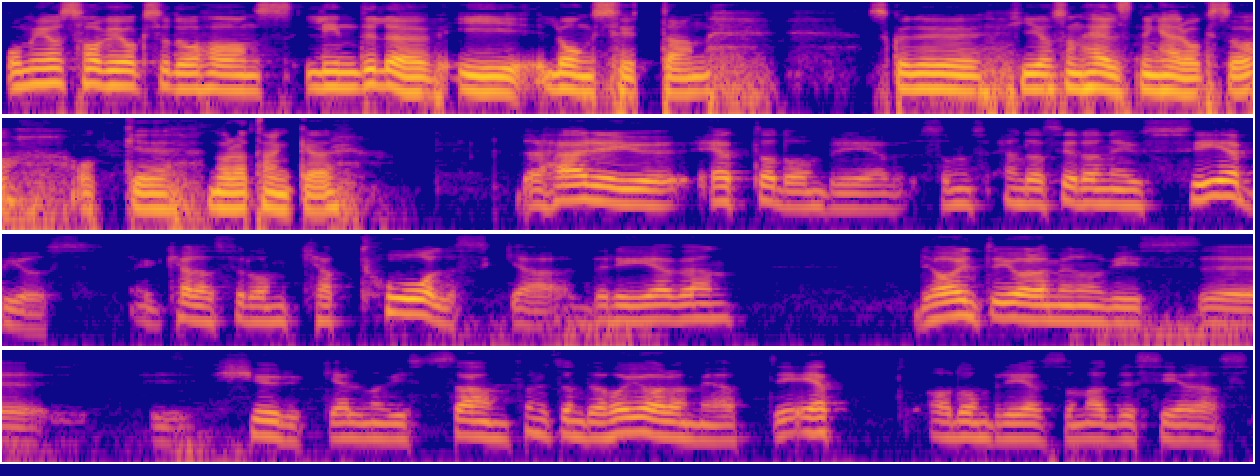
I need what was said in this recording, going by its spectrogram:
Och med oss har vi också då Hans Lindelöv i Långshyttan. Ska du ge oss en hälsning här också och eh, några tankar? Det här är ju ett av de brev som ända sedan Eusebius kallas för de katolska breven. Det har inte att göra med någon viss eh, kyrka eller någon viss samfund utan det har att göra med att det är ett av de brev som adresseras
